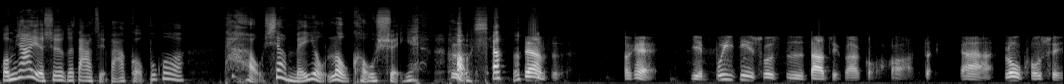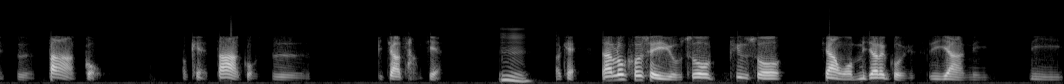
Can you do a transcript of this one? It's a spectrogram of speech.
我们家也是个大嘴巴狗，不过它好像没有漏口水耶，好像这样子。OK，也不一定说是大嘴巴狗哈，啊，漏口水是大狗。OK，大狗是比较常见。嗯，OK。那漏口水有时候，譬如说，像我们家的狗也是一样，你你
